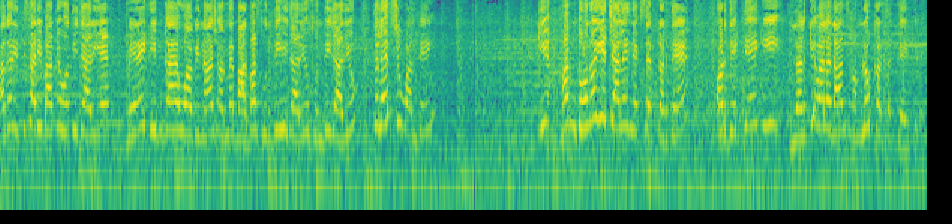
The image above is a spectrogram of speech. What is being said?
अगर इतनी सारी बातें होती जा रही है मेरे ही टीम का है वो अविनाश और मैं बार बार सुनती ही जा रही हूँ सुनती जा रही हूँ। तो लेट्स डू वन थिंग कि हम दोनों ये चैलेंज एक्सेप्ट करते हैं और देखते हैं कि लड़के वाला डांस हम लोग कर सकते हैं कि नहीं।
